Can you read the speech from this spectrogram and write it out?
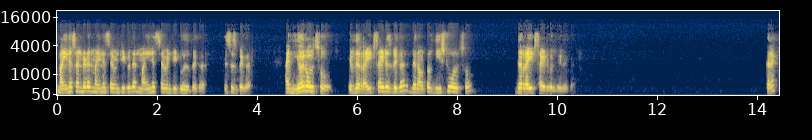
minus 100 and minus 72, then minus 72 is bigger. This is bigger. And here also, if the right side is bigger, then out of these two also, the right side will be bigger. Correct?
